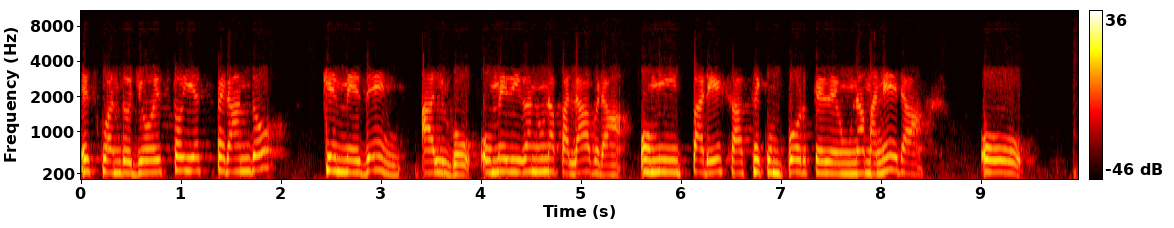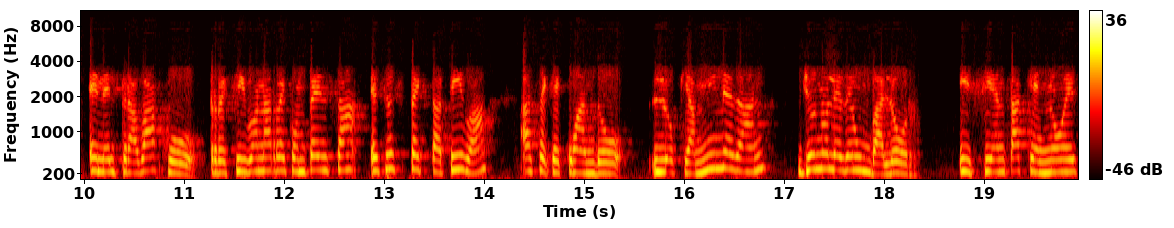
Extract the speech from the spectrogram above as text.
Es cuando yo estoy esperando que me den algo o me digan una palabra o mi pareja se comporte de una manera o en el trabajo reciba una recompensa, esa expectativa hace que cuando lo que a mí me dan, yo no le dé un valor y sienta que no es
